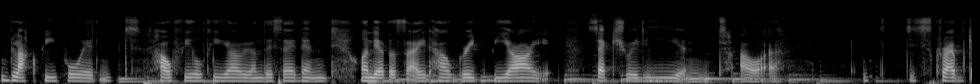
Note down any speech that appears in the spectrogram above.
black people and how filthy are we on this side and on the other side how great we are sexually and our described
